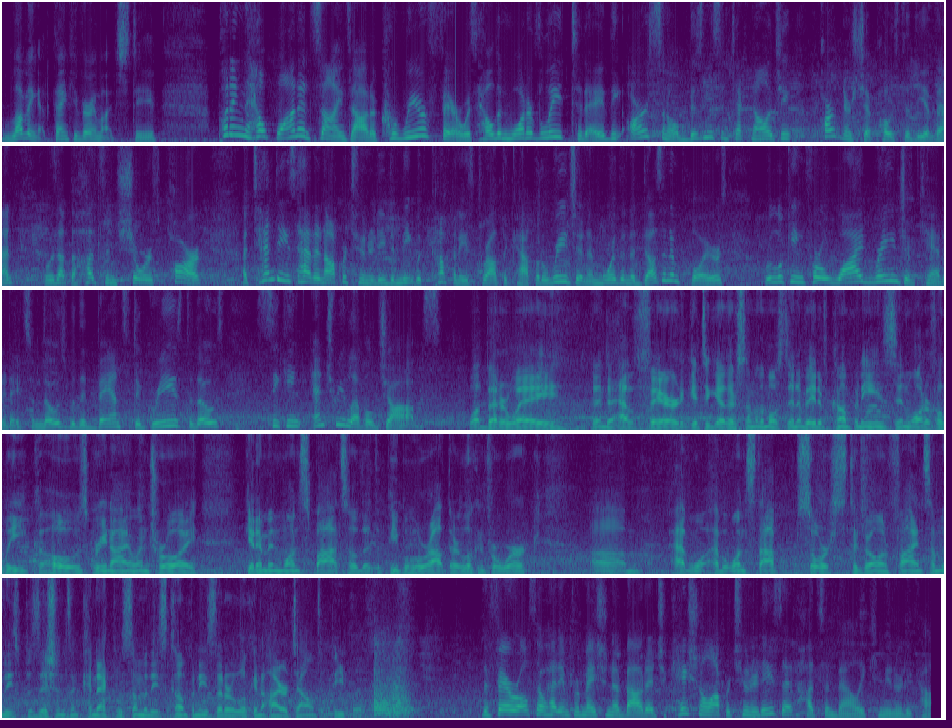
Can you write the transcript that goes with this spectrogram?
Loving it. Thank you very much, Steve. Putting the Help Wanted signs out, a career fair was held in Watervliet today. The Arsenal Business and Technology Partnership hosted the event. It was at the Hudson Shores Park. Attendees had an opportunity to meet with companies throughout the capital region, and more than a dozen employers were looking for a wide range of candidates, from those with advanced degrees to those seeking entry level jobs. What better way than to have a fair to get together some of the most innovative companies in Watervliet, Cohoes, Green Island, Troy, get them in one spot so that the people who are out there looking for work um, have have a one-stop source to go and find some of these positions and connect with some of these companies that are looking to hire talented people. The fair also had information about educational opportunities at Hudson Valley Community College.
